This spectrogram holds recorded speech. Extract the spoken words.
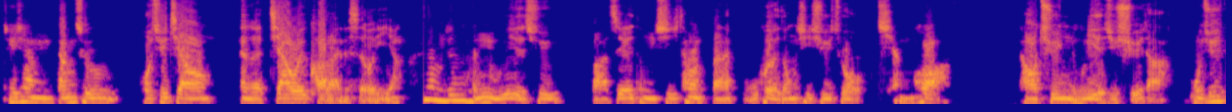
就像当初我去教那个加威跨栏的时候一样，他们就是很努力的去把这些东西，他们本来不会的东西去做强化，然后去努力的去学它。我觉得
